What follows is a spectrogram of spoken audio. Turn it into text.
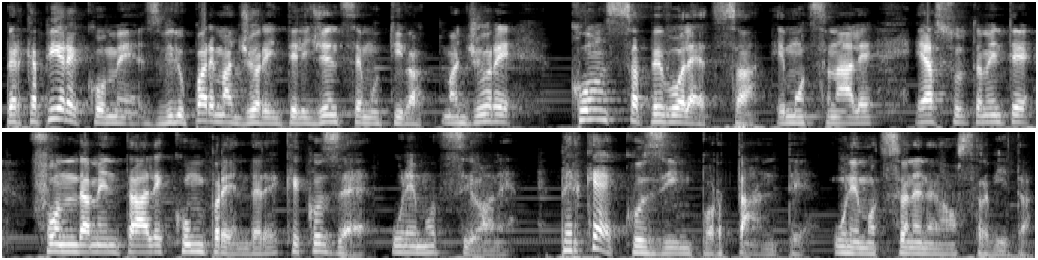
Per capire come sviluppare maggiore intelligenza emotiva, maggiore consapevolezza emozionale è assolutamente fondamentale comprendere che cos'è un'emozione. Perché è così importante un'emozione nella nostra vita?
